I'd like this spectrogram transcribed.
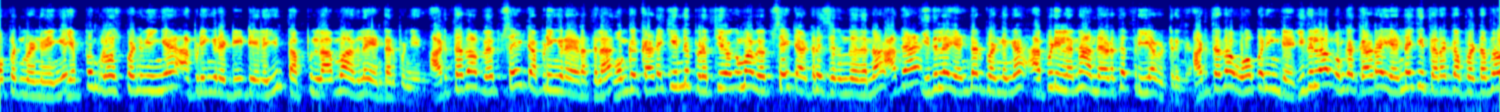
ஓபன் பண்ணுவீங்க? எப்ப க்ளோஸ் பண்ணுவீங்க? அப்படிங்கிற டீட்டெயிலையும் தப்பு இல்லாம அதுல என்டர் பண்ணிருங்க. அடுத்ததா வெப்சைட் அப்படிங்கிற இடத்துல உங்க கடைக்குன்னு பிரத்யேகமா வெப்சைட் அட்ரஸ் இருந்ததுன்னா அதை இதுல என்டர் பண்ணுங்க. அப்படி இல்லைன்னா அந்த இடத்த ஃப்ரீயா விட்டுருங்க. அடுத்ததா ஓபனிங் டேட் இதுல உங்க கடை என்னைக்கு திறக்கப்பட்டதோ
